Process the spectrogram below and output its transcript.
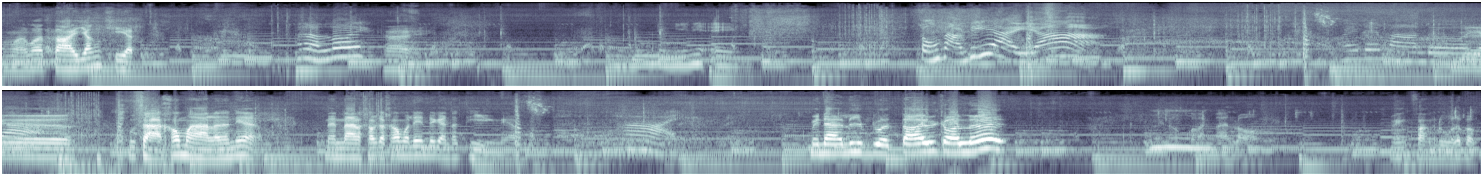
ประมาณว่าตายยั้งเขียด ขนาดนั้นเลย ใช่ อย่างนี้นี่เอง สงสารพี่ใหญ่อะไม่ได้มาเลเอยอะออุตส่าห์เข้ามาแล้วนะเนี่ย นานๆเขาจะเข้ามาเล่นด้วยกันสักทีนึงนะครับ ใช่ไม่น่ารีบด่วนตายไปก่อนเลย อืมบ้านบ้านรอ แม่งฟังดูแล้วแบบ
